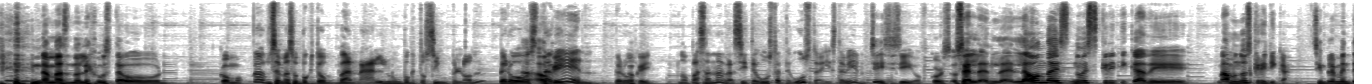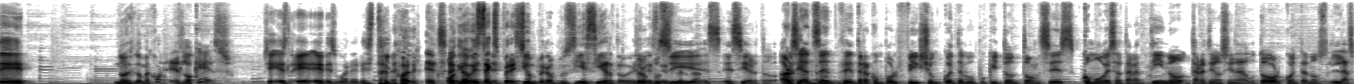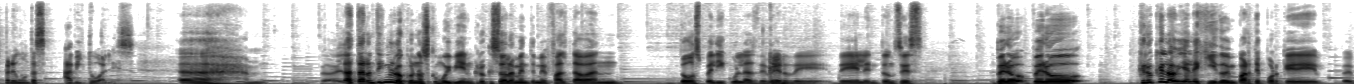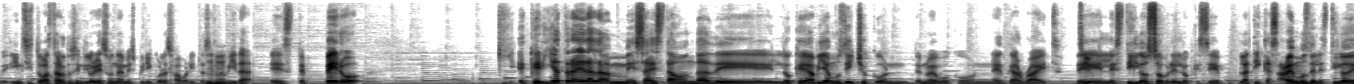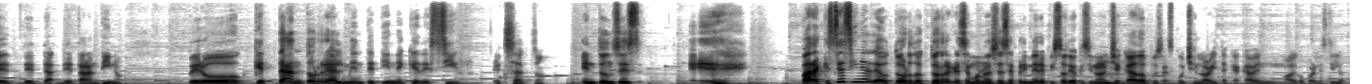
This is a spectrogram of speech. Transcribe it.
Nada más no le gusta o. ¿Cómo? Se me hace un poquito banal, un poquito simplón, pero Ah, está bien. Pero no pasa nada. Si te gusta, te gusta y está bien. Sí, sí, sí, of course. O sea, la, onda es, no es crítica de. Vamos, no es crítica. Simplemente no es lo mejor. Es lo que es. Sí, es- e- eres what eres, tal cual. Odio esa expresión, pero pues sí es cierto. Pero es- pues es sí, es, es cierto. Ahora sí, antes de, de entrar con Pulp Fiction, cuéntame un poquito entonces cómo ves a Tarantino. Tarantino de autor, cuéntanos las preguntas habituales. Ah, a Tarantino lo conozco muy bien. Creo que solamente me faltaban dos películas de ver de, de él. Entonces. Pero, pero. Creo que lo había elegido en parte porque, eh, insisto, Bastardo sin Gloria es una de mis películas favoritas en la vida. Este, pero qui- quería traer a la mesa esta onda de lo que habíamos dicho con, de nuevo, con Edgar Wright, del estilo sobre lo que se platica. Sabemos del estilo de, de Ta- de Tarantino, pero ¿qué tanto realmente tiene que decir? Exacto. Entonces, eh, para que sea cine de autor, doctor, regresémonos a ese primer episodio, que si no han Mm. checado, pues escúchenlo ahorita que acaben o algo por el estilo.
